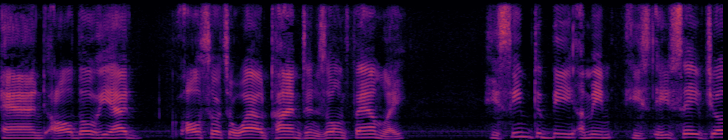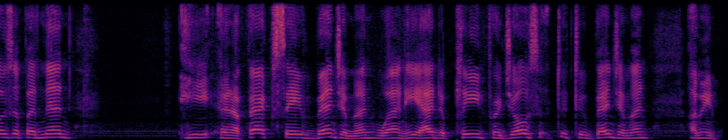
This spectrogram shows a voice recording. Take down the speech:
And although he had all sorts of wild times in his own family, he seemed to be, I mean, he, he saved Joseph and then he, in effect, saved Benjamin when he had to plead for Joseph, to, to Benjamin, I mean,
